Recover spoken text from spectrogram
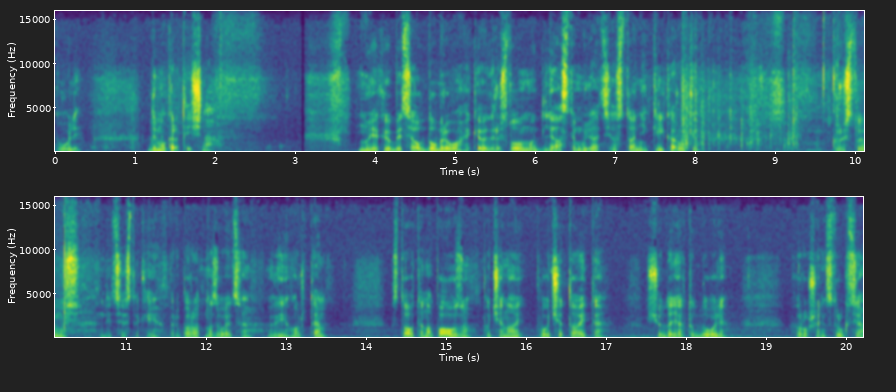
доволі демократична. Ну, як і обіцяв, добриво, яке використовуємо для стимуляції. Останні кілька років користуємось. Дивіться, такий препарат, називається Вігортем. Ставте на паузу, починай, почитайте, що да як тут доволі хороша інструкція.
